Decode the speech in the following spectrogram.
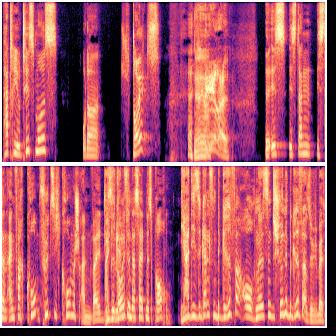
Patriotismus oder Stolz, Ja, ja. Ehre, ist, ist dann, ist dann einfach, kom fühlt sich komisch an, weil Weil diese die Leute ganzen- das halt missbrauchen. Ja, diese ganzen Begriffe auch, ne? Das sind schöne Begriffe. Also ich weiß,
